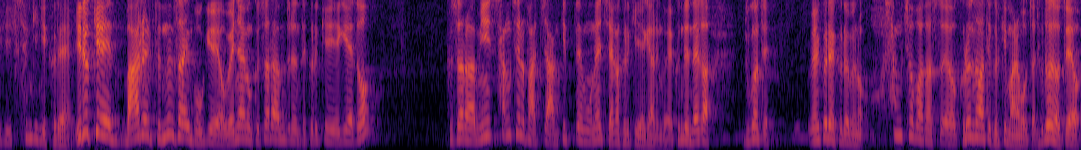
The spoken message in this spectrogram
이렇게 생긴 게 그래? 이렇게 말을 듣는 사람이 복이에요. 왜냐하면 그 사람들한테 그렇게 얘기해도 그 사람이 상처를 받지 않기 때문에 제가 그렇게 얘기하는 거예요. 근데 내가 누구한테 왜 그래? 그러면 어, 상처받았어요. 그런 사람한테 그렇게 말을 못하죠. 그러면 어때요?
